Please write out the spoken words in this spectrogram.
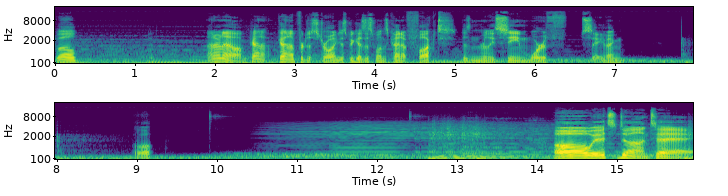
Well, I don't know. I'm kind of kind of up for destroying just because this one's kind of fucked. Doesn't really seem worth saving. Oh. Oh, it's Dante.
